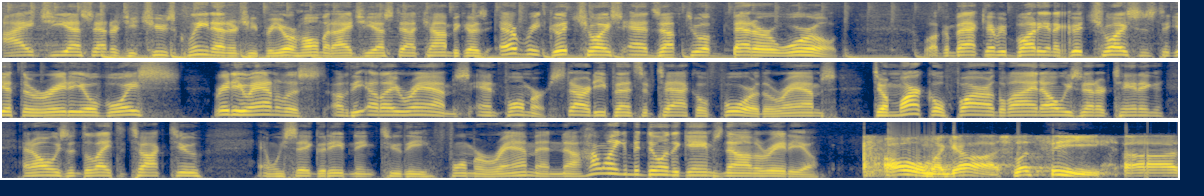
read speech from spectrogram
IGS Energy. Choose clean energy for your home at IGS.com because every good choice adds up to a better world. Welcome back, everybody. And a good choice is to get the radio voice, radio analyst of the LA Rams and former star defensive tackle for the Rams, DeMarco Farr on the line. Always entertaining and always a delight to talk to. And we say good evening to the former Ram. And uh, how long have you been doing the games now on the radio? Oh, my gosh. Let's see. Uh,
